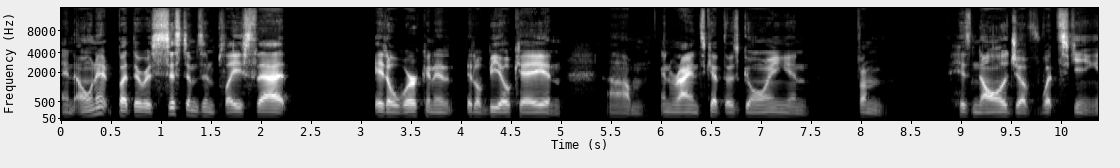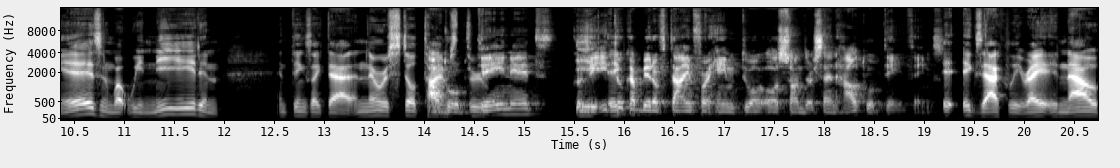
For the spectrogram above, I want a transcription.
and own it. But there was systems in place that it'll work and it it'll be okay. And um, and Ryan's kept those going. And from his knowledge of what skiing is and what we need and and things like that. And there was still times how to obtain through, it because it, it, took a bit of time for him to also understand how to obtain things. It, exactly right. And now,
